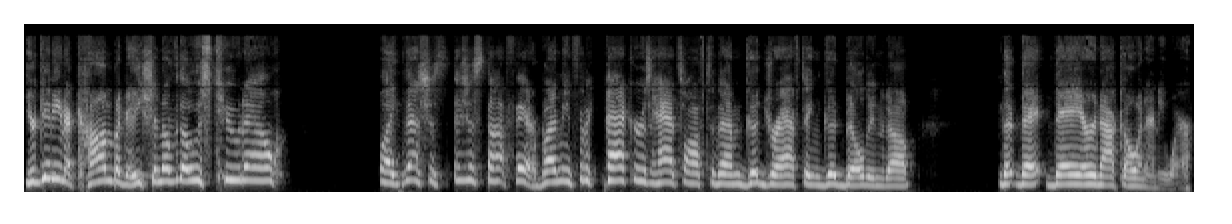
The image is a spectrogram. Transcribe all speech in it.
You're getting a combination of those two now? Like that's just it's just not fair. But I mean, for the Packers, hats off to them. Good drafting, good building it up. That they they are not going anywhere.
